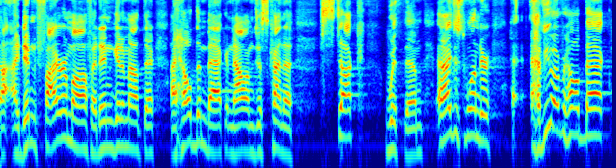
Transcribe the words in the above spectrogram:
I didn't fire them off, I didn't get them out there. I held them back, and now I'm just kind of stuck with them. And I just wonder have you ever held back?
